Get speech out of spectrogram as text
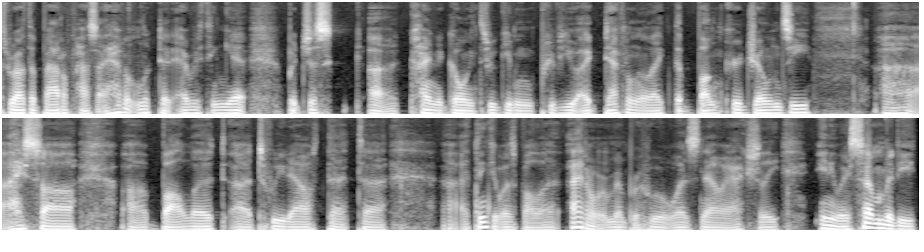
throughout the battle pass. I haven't looked at everything yet, but just uh, kind of going through, giving preview. I definitely like the Bunker Jonesy. Uh, I saw uh, Bala tweet out that I think it was Bala. I don't remember who it was now. Actually, anyway, somebody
